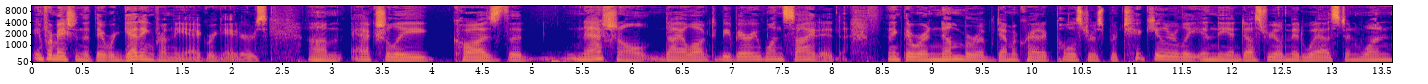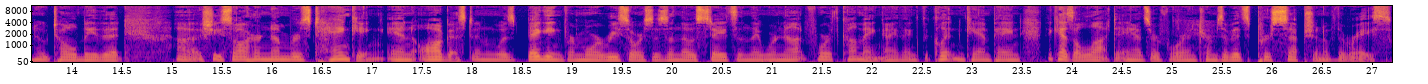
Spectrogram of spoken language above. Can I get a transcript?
information that they were getting from the aggregators um, actually caused the national dialogue to be very one sided. I think there were a number of Democratic pollsters, particularly in the industrial Midwest, and one who told me that uh, she saw her numbers tanking in August and was begging for more resources in those states, and they were not forthcoming. I think the Clinton campaign I think has a lot to answer for in terms of its perception of the race.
